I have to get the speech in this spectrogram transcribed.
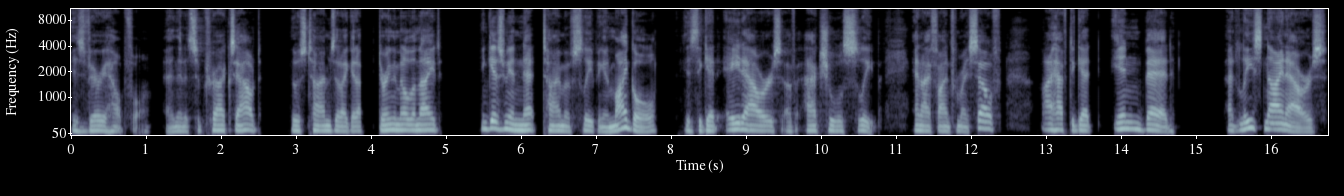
is very helpful. And then it subtracts out those times that I get up during the middle of the night and gives me a net time of sleeping. And my goal is to get eight hours of actual sleep. And I find for myself, I have to get in bed at least nine hours,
